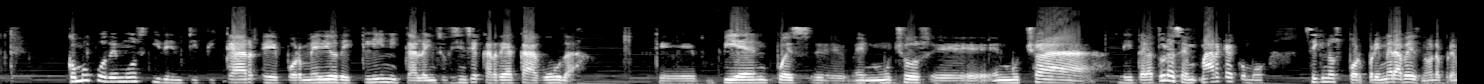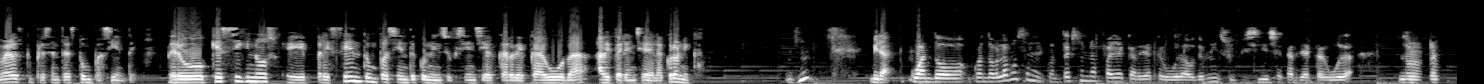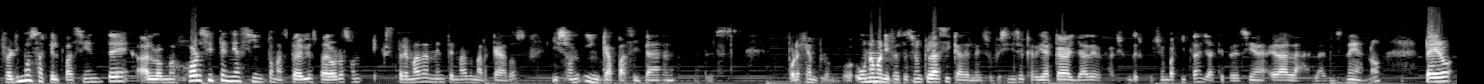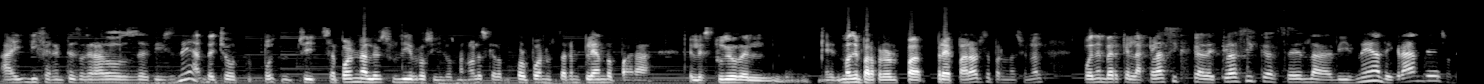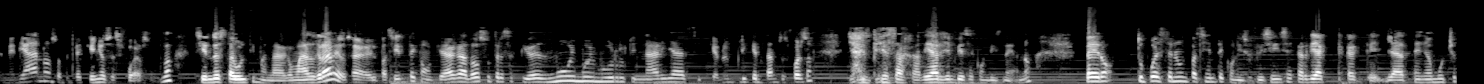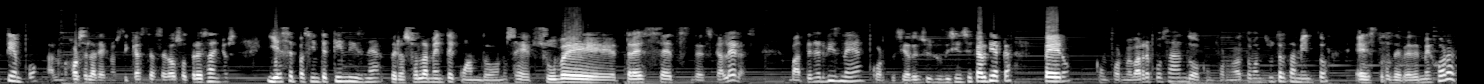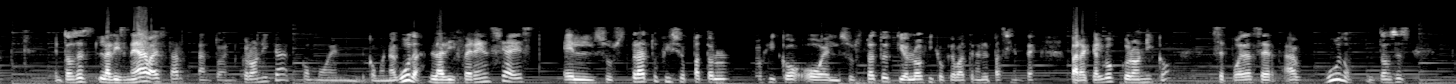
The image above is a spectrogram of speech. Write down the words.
¿cómo podemos identificar eh, por medio de clínica la insuficiencia cardíaca aguda? Que bien, pues eh, en muchos, eh, en mucha literatura se marca como signos por primera vez, ¿no? La primera vez que presenta esto un paciente. Pero, ¿qué signos presenta un paciente con insuficiencia cardíaca aguda a diferencia de la crónica? Mira, cuando, cuando hablamos en el contexto de una falla cardíaca aguda o de una insuficiencia cardíaca aguda, nos referimos a que el paciente a lo mejor sí tenía síntomas previos, pero ahora son extremadamente más marcados y son incapacitantes. Por ejemplo, una manifestación clásica de la insuficiencia cardíaca ya de fracción de expulsión bajita, ya que te decía, era la, disnea, ¿no? Pero hay diferentes grados de disnea. De hecho, pues, si se ponen a leer sus libros y los manuales que a lo mejor pueden estar empleando para el estudio del, eh, más bien para, prepararse para el nacional, pueden ver que la clásica de clásicas es la disnea de grandes o de medianos o de pequeños esfuerzos, ¿no? Siendo esta última la más grave, o sea, el paciente con que haga dos o tres actividades muy, muy, muy rutinarias y que no impliquen tanto esfuerzo, ya empieza a jadear, ya empieza con disnea, ¿no? Pero tú puedes tener un paciente con insuficiencia cardíaca que ya tenga mucho tiempo, a lo mejor se la diagnosticaste hace dos o tres años, y ese paciente tiene disnea, pero solamente cuando, no sé, sube tres sets de escaleras va a tener disnea, cortesía de su insuficiencia cardíaca, pero conforme va reposando o conforme va tomando su tratamiento, esto debe de mejorar. Entonces, la disnea va a estar tanto en crónica como en, como en aguda. La diferencia es el sustrato fisiopatológico o el sustrato etiológico que va a tener el paciente para que algo crónico se pueda hacer agudo. Entonces,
